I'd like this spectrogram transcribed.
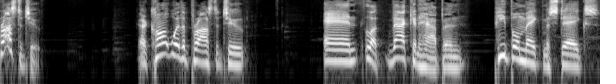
prostitute. Got caught with a prostitute. And look, that can happen. People make mistakes.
